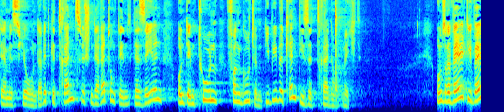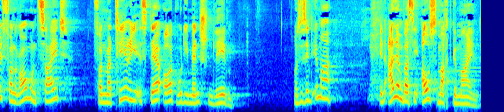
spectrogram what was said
der Mission. Da wird getrennt zwischen der Rettung der Seelen und dem Tun von Gutem. Die Bibel kennt diese Trennung nicht. Unsere Welt, die Welt von Raum und Zeit, von Materie, ist der Ort, wo die Menschen leben. Und sie sind immer in allem, was sie ausmacht, gemeint.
